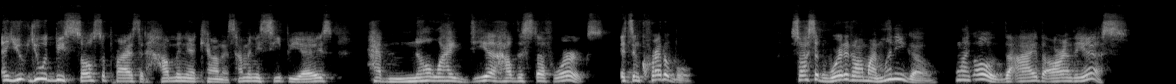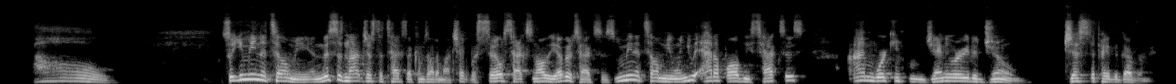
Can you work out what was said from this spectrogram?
and you you would be so surprised at how many accountants, how many CPAs have no idea how this stuff works. It's incredible. So I said, where did all my money go? I'm like, oh, the I, the R, and the S. Oh. So you mean to tell me, and this is not just the tax that comes out of my check, but sales tax and all the other taxes. You mean to tell me when you add up all these taxes, I'm working from January to June just to pay the government.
